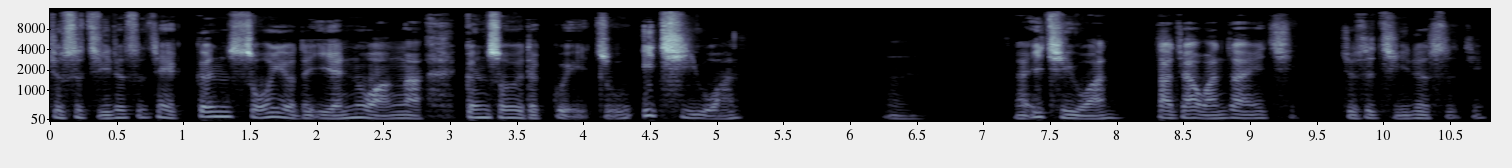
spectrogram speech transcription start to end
就是极乐世界，跟所有的阎王啊，跟所有的鬼族一起玩，嗯，啊，一起玩。大家玩在一起就是极乐世界。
